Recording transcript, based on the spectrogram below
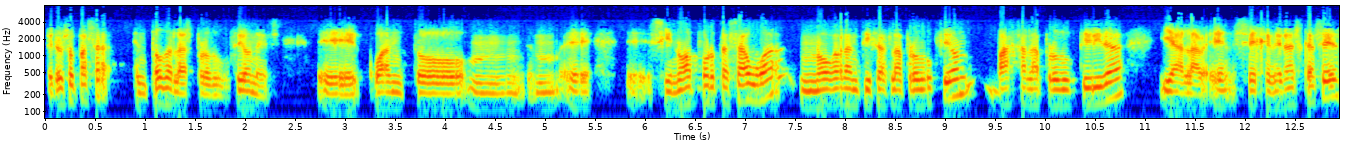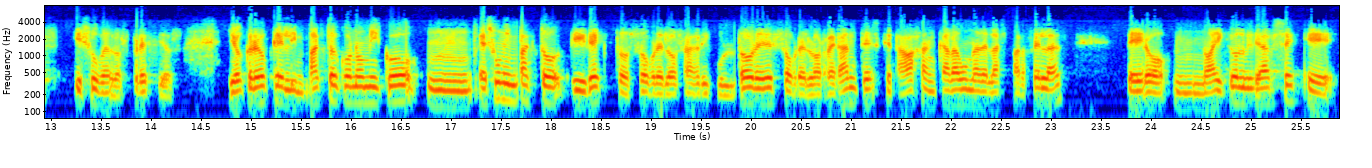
Pero eso pasa en todas las producciones. Eh, cuanto mm, mm, eh, eh, si no aportas agua, no garantizas la producción, baja la productividad y a la, se genera escasez y suben los precios. Yo creo que el impacto económico mm, es un impacto directo sobre los agricultores, sobre los regantes que trabajan cada una de las parcelas, pero no hay que olvidarse que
